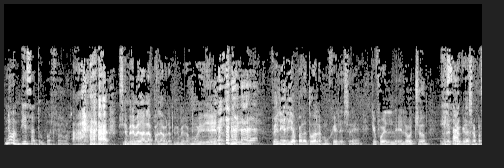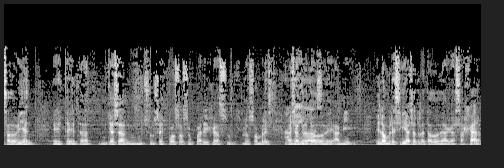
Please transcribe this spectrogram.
No, empieza tú, por favor. Ah, siempre me da la palabra primero. Muy bien, así. Feliz día para todas las mujeres, ¿eh? que fue el, el 8. Espero que la haya pasado bien. Este, que hayan sus esposos, sus parejas, sus- los hombres hayan Amigos. tratado de... A mí, el hombre sí haya tratado de agasajar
